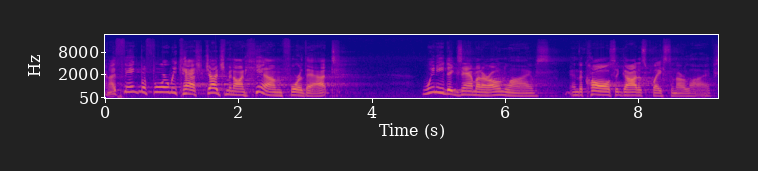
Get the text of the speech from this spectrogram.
And I think before we cast judgment on him for that, we need to examine our own lives and the calls that God has placed in our lives.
